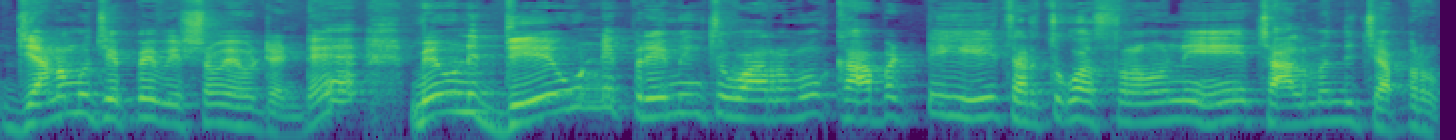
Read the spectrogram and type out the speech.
జనము చెప్పే విషయం ఏమిటంటే మేము దేవుణ్ణి ప్రేమించే వారము కాబట్టి చర్చకు వస్తున్నామని చాలామంది చెప్పరు.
